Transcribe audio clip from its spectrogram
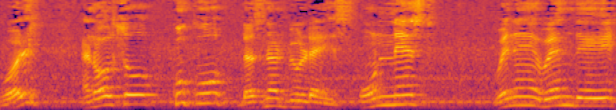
world. And also cuckoo does not build its own nest. When when they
